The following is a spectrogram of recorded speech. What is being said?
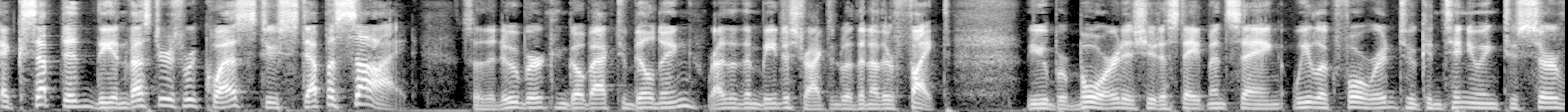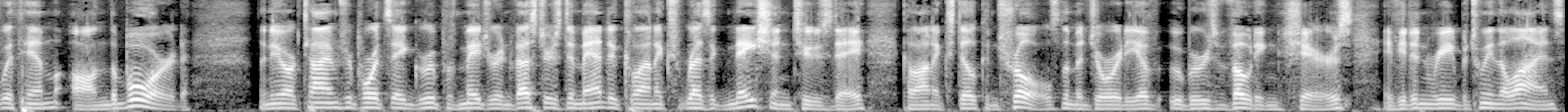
accepted the investors' request to step aside so that Uber can go back to building rather than be distracted with another fight. The Uber board issued a statement saying, We look forward to continuing to serve with him on the board. The New York Times reports a group of major investors demanded Kalanick's resignation Tuesday. Kalanick still controls the majority of Uber's voting shares. If you didn't read between the lines,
